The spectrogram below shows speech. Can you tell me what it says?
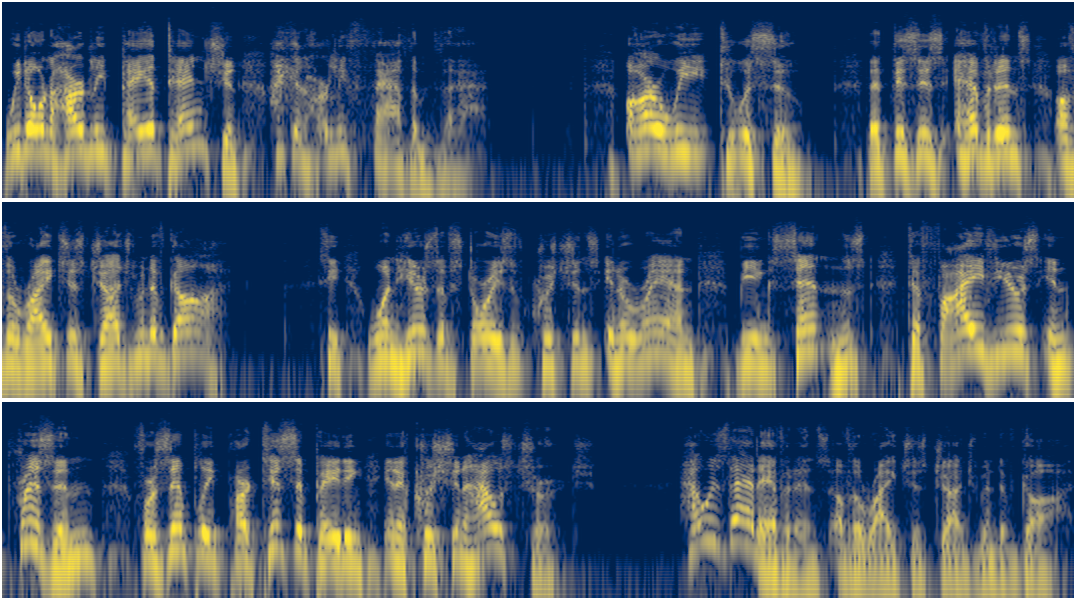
we don't hardly pay attention. I can hardly fathom that. Are we to assume that this is evidence of the righteous judgment of God? See, one hears of stories of Christians in Iran being sentenced to five years in prison for simply participating in a Christian house church. How is that evidence of the righteous judgment of God?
